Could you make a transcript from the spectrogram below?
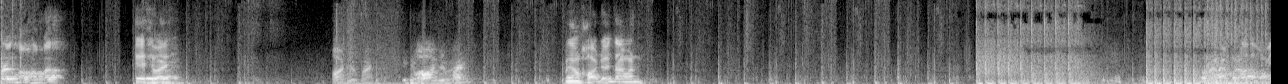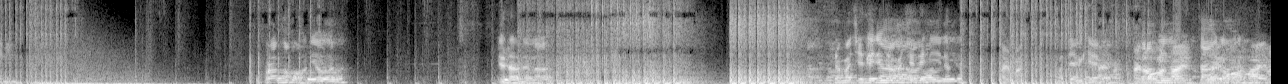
เรื่องสองครับเอสวย พออยู่ไปพออยู่ไปไม่ต้องขอเดินตามมันต้องหาคนเราต่อไปนี่เรื่องสองเดียวนะอยู่แถวนั้นนะจะมาเช็ดดีจะมาเช็ดดีนะไปมามาเช็ดเคไปล้อมันไปใจตายเย็นแล้วไปไป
